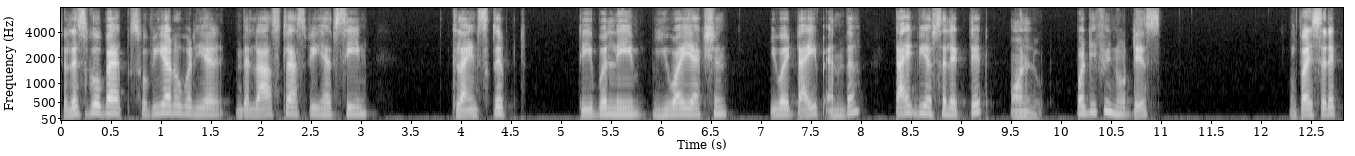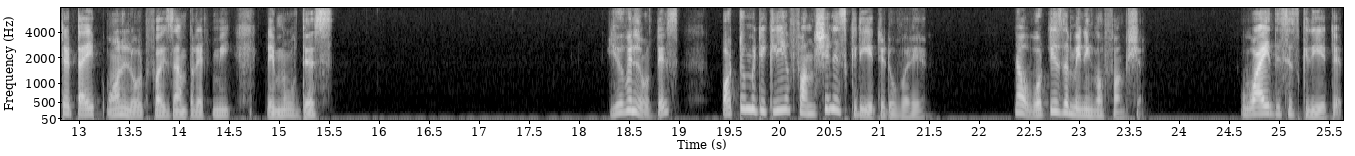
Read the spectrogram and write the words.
So let's go back. So we are over here. In the last class, we have seen client script, table name, UI action, UI type, and the type we have selected onload. But if you notice, if I select a type onload, for example, let me remove this. You will notice automatically a function is created over here. Now, what is the meaning of function? Why this is created?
